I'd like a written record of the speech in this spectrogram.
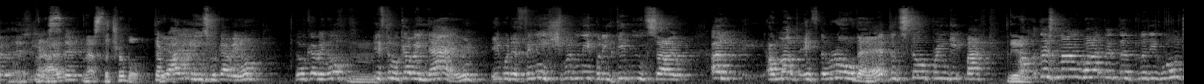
uh, you know, the, That's the trouble. the Yeah. ratings were going up. They were going up. Mm. If they were going down, it would have finished, wouldn't it? But it didn't. So, and I'm not. If they were all there, they'd still bring it back. Yeah. Oh, there's no way that they bloody would.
